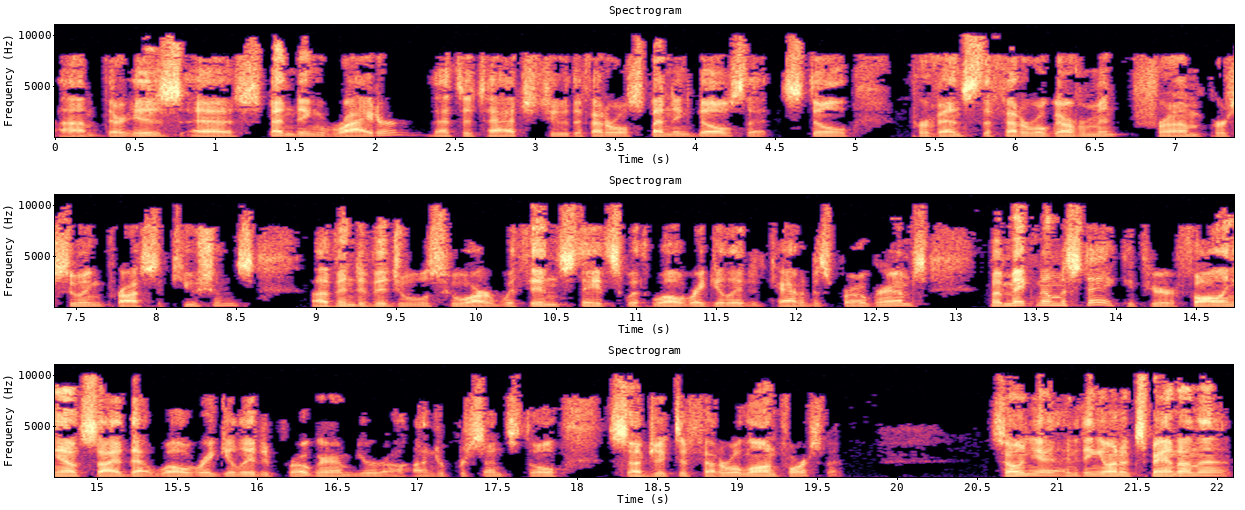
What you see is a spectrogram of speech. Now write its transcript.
Um, there is a spending rider that's attached to the federal spending bills that still prevents the federal government from pursuing prosecutions of individuals who are within states with well-regulated cannabis programs. But make no mistake, if you're falling outside that well-regulated program, you're 100% still subject to federal law enforcement. Sonia, anything you want to expand on that?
